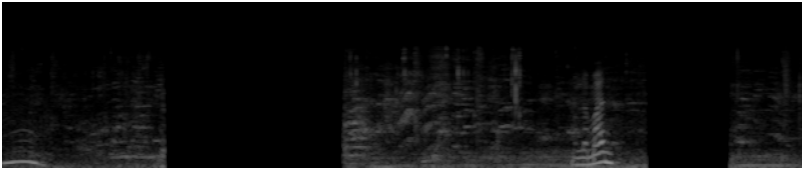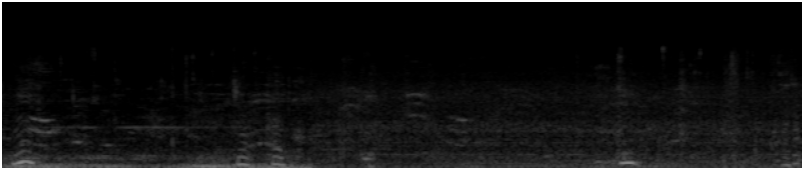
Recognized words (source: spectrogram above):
Hmm. Malaman. Hmm. Hmm. Hmm. Hmm. Sarap.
